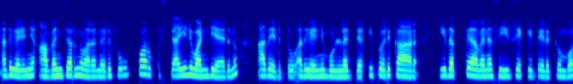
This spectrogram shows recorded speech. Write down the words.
അത് കഴിഞ്ഞ് അവഞ്ചർ എന്ന് പറയുന്ന ഒരു സൂപ്പർ സ്റ്റൈൽ വണ്ടിയായിരുന്നു അതെടുത്തു അത് കഴിഞ്ഞ് ബുള്ളറ്റ് ഇപ്പോൾ ഒരു കാറ് ഇതൊക്കെ അവനെ സി സി ഒക്കെ ഇട്ട് എടുക്കുമ്പോൾ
